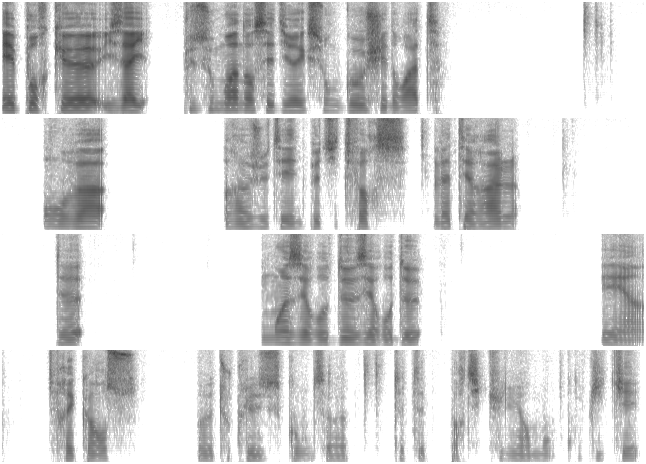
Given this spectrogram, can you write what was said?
Et pour qu'ils aillent plus ou moins dans ces directions gauche et droite, on va rajouter une petite force latérale de moins 0,202 et une fréquence euh, toutes les secondes ça va peut-être être particulièrement compliqué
